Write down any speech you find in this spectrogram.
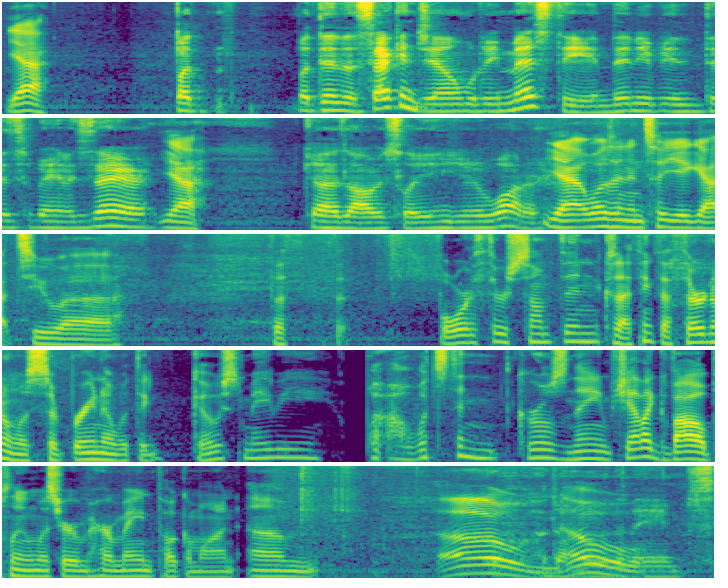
yeah. but but then the second gym would be Misty, and then you'd be disadvantaged there Yeah, because obviously you're water. yeah. It wasn't until you got to uh, the th- fourth or something, because I think the third one was Sabrina with the ghost, maybe. What, oh, what's the n- girl's name? She had like Vileplume was her her main Pokemon. Um, oh I don't know no, the names.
